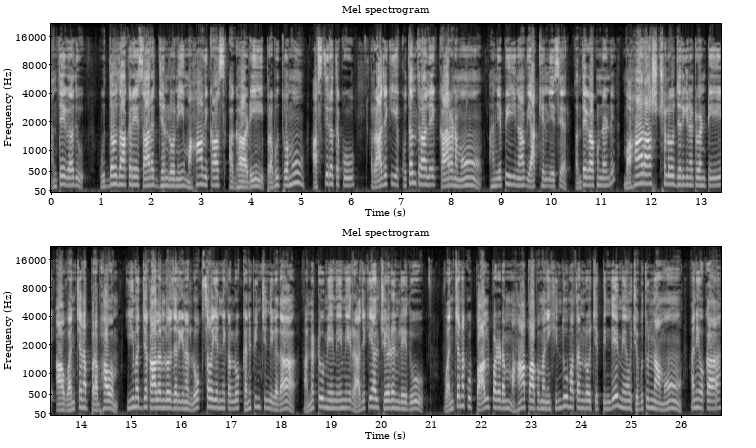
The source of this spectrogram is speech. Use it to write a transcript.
అంతేకాదు ఉద్ధవ్ థాకరే సారథ్యంలోని మహావికాస్ అఘాడి ప్రభుత్వము అస్థిరతకు రాజకీయ కుతంత్రాలే కారణము అని చెప్పి ఈయన వ్యాఖ్యలు చేశారు. అంతేకాకుండా అండి మహారాష్ట్రలో జరిగినటువంటి ఆ వంచన ప్రభావం ఈ మధ్య కాలంలో జరిగిన లోక్సభ ఎన్నికల్లో కనిపించింది కదా. అన్నట్టు మేమేమీ రాజకీయాలు చేయడం లేదు. వంచనకు పాల్పడడం మహాపాపమని హిందూ మతంలో చెప్పిందే మేము చెబుతున్నాము అని ఒక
